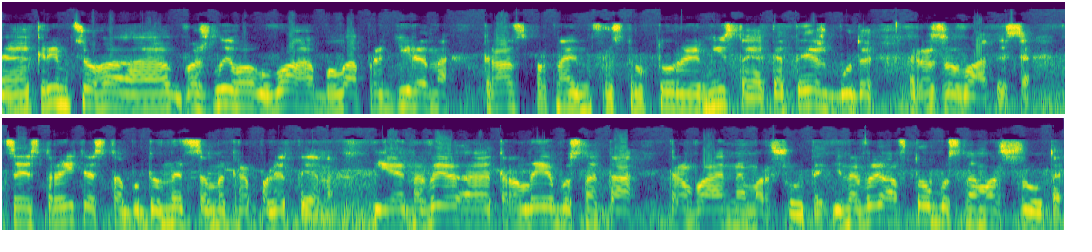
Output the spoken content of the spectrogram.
Е, Крім цього, е, важлива увага була приділена транспортної інфраструктури міста, яка теж буде розвиватися. Це строїтельство, будівництво метрополітену, і нові е, тролейбусні та трамвайні маршрути, і нові автобусні маршрути.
